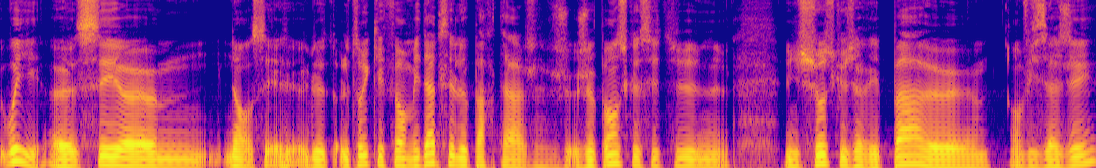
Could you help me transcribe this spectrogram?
oui, euh, c'est euh, non, c'est le, le truc qui est formidable, c'est le partage. Je, je pense que c'est une, une chose que j'avais pas euh, envisagée, euh,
